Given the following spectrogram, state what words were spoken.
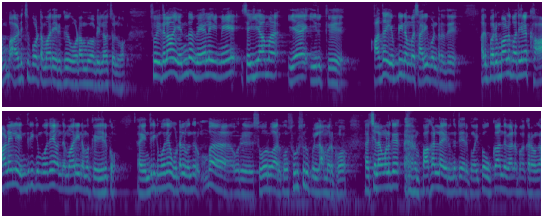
ரொம்ப அடித்து போட்ட மாதிரி இருக்குது உடம்பு அப்படின்லாம் சொல்லுவோம். ஸோ இதெல்லாம் எந்த வேலையுமே செய்யாமல் ஏன் இருக்குது அதை எப்படி நம்ம சரி பண்ணுறது அது பெரும்பாலும் பார்த்திங்கன்னா காலையில் எந்திரிக்கும் போதே அந்த மாதிரி நமக்கு இருக்கும். எந்திரிக்கும் போதே உடல் வந்து ரொம்ப ஒரு சோர்வாக இருக்கும் சுறுசுறுப்பு இல்லாமல் இருக்கும். சிலவங்களுக்கு பகலில் இருந்துகிட்டே இருக்கும். இப்போ உட்காந்து வேலை பார்க்குறவங்க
